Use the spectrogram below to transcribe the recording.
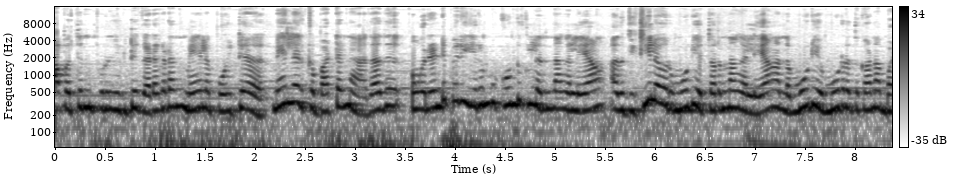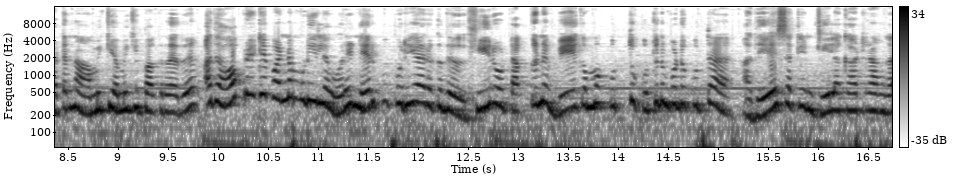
ஆபத்துன்னு புரிஞ்சுக்கிட்டு கடகடன் மேல போயிட்டு மேல இருக்க பட்டனை அதாவது அவங்க ரெண்டு பேரும் இரும்பு கூண்டுக்குள்ள இருந்தாங்க இல்லையா? அதுக்கு கீழே ஒரு மூடியை திறந்தாங்க இல்லையா? அந்த மூடியை மூடுறதுக்கான பட்டனை அமுக்கி அமுக்கி பாக்குறாரு அது ஆப்ரேட்டே பண்ண முடியல. ஒரே நெருப்பு பொறியா இருக்குது. ஹீரோ டக்குன்னு வேகமா குத்து குத்துன்னு போட்டு குத்த. அதே செகண்ட் கீழே காட்டுறாங்க.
